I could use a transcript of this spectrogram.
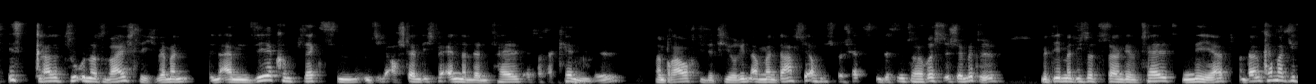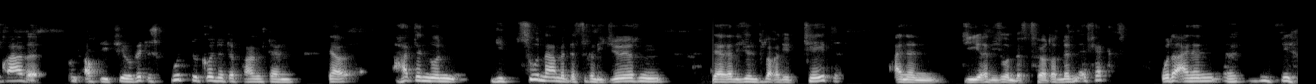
ist geradezu unausweichlich, wenn man in einem sehr komplexen und sich auch ständig verändernden Feld etwas erkennen will. Man braucht diese Theorien, aber man darf sie auch nicht überschätzen. Das sind heuristische Mittel, mit denen man sich sozusagen dem Feld nähert. Und dann kann man die Frage und auch die theoretisch gut begründete Frage stellen, ja, hat denn nun die Zunahme des religiösen, der religiösen Pluralität einen die Religion befördernden Effekt oder einen äh, die,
